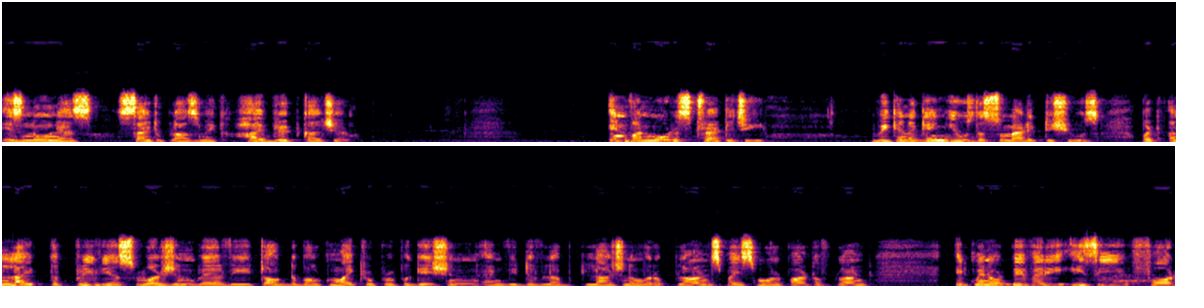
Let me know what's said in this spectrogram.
is known as cytoplasmic hybrid culture. In one more strategy, we can again use the somatic tissues, but unlike the previous version where we talked about micropropagation and we developed large number of plants by small part of plant, it may not be very easy for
